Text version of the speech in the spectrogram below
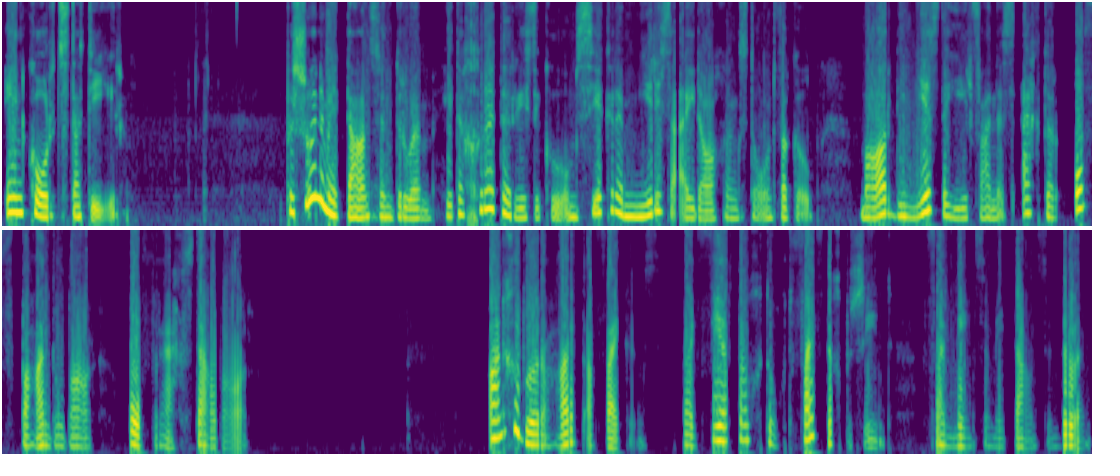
en kort statuur. Persone met Down syndroom het 'n groter risiko om sekere mediese uitdagings te ontwikkel, maar die meeste hiervan is egter of behandelbaar of regstelbaar aangebore hartafwykings by 40 tot 50% van mense met Down syndroom.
